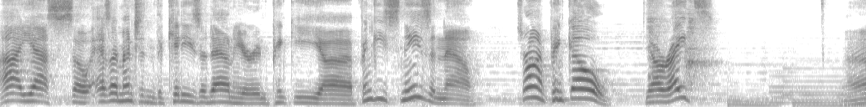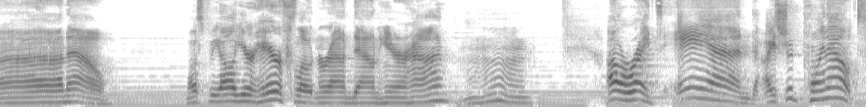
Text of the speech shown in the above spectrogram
Ah yes, so as I mentioned, the kitties are down here and Pinky uh, Pinky's sneezing now. What's wrong, Pinko? You alright? Ah, uh, now. Must be all your hair floating around down here, huh? Mm-hmm. All right, and I should point out,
